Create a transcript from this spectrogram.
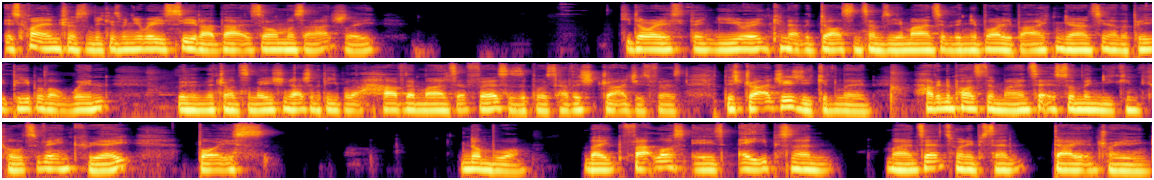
It's quite interesting because when you really see it like that, it's almost actually you don't really think you connect the dots in terms of your mindset within your body, but I can guarantee that the pe- people that win within the transformation actually the people that have their mindset first as opposed to have the strategies first. The strategies you can learn. Having a positive mindset is something you can cultivate and create, but it's number one. Like fat loss is 80% mindset, 20% diet and training.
